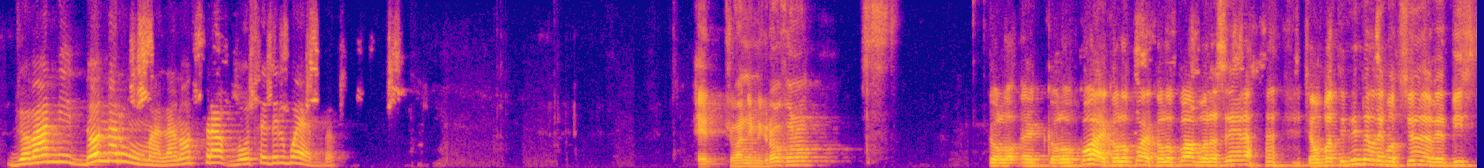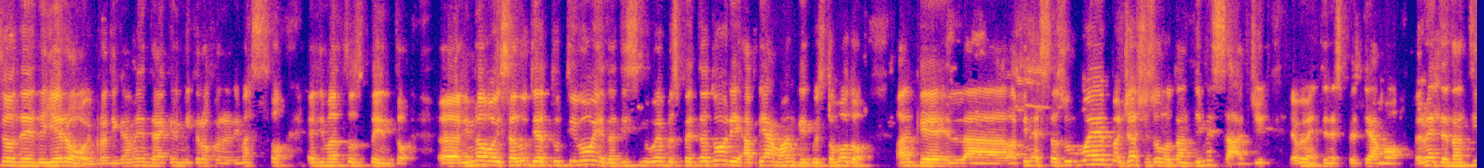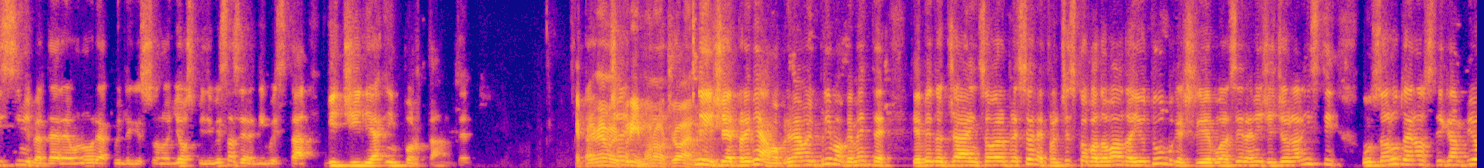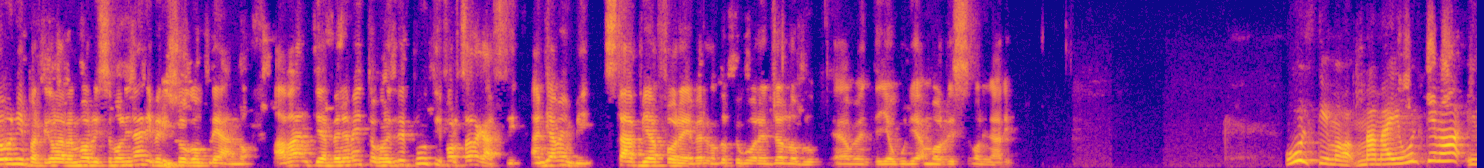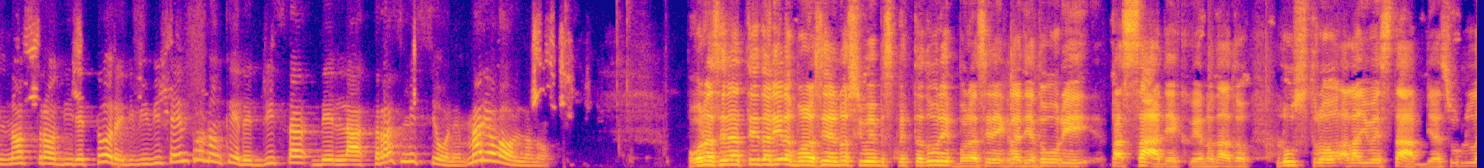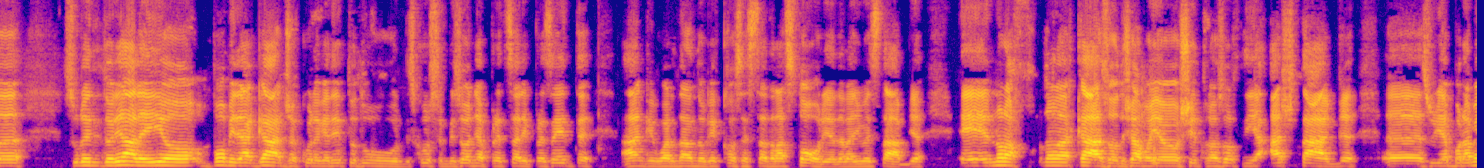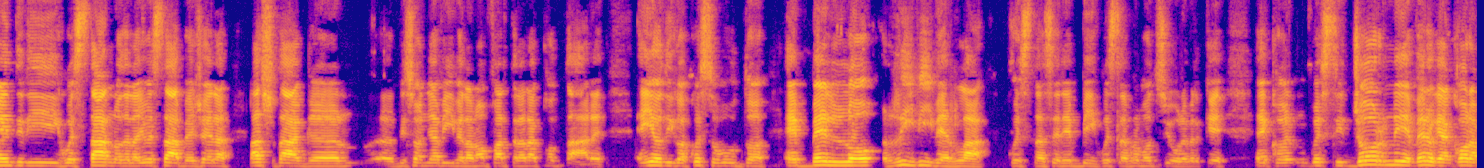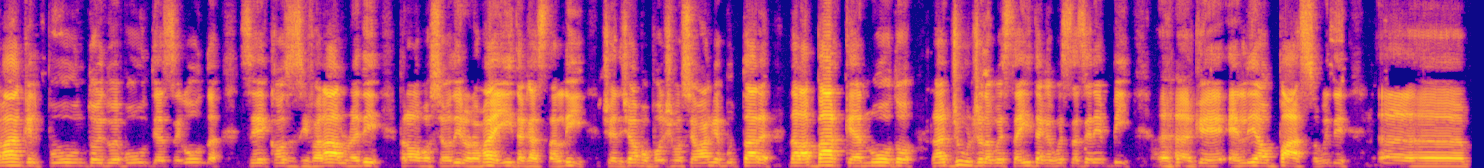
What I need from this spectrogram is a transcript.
Giovanni Donnarumma, la nostra voce del web. E Giovanni microfono. Eccolo, eccolo qua, eccolo qua, eccolo qua, buonasera. Ci siamo fatti prendere l'emozione di aver visto de- degli eroi, praticamente anche il microfono è rimasto, è rimasto spento. eh, rinnovo i saluti a tutti voi e tantissimi web spettatori. Apriamo anche in questo modo la, la, finestra sul web. Già ci sono tanti messaggi e ovviamente ne aspettiamo veramente tantissimi per dare onore a quelli che sono gli ospiti questa sera di questa vigilia importante. E premiamo il primo, no Giovanni? Sì, cioè, premiamo, premiamo il primo ovviamente che vedo già in sovraimpressione, Francesco Padovano da YouTube che ci scrive buonasera amici giornalisti, un saluto ai nostri campioni, in particolare a Morris Molinari per il suo compleanno. Avanti a Benevento con i tre punti, forza ragazzi, andiamo in B, Stabia Forever con doppio cuore giallo-blu e ovviamente gli auguri a Morris Molinari. Ultimo, ma mai ultimo, il nostro direttore di Vivicentro, nonché regista della trasmissione, Mario Vollono. Buonasera a te Daniela, buonasera ai nostri web spettatori, buonasera ai gladiatori passati ecco, che hanno dato lustro alla Juve Stabia. Sul, sull'editoriale io un po' mi riaggancio a quello che hai detto tu, il discorso bisogna apprezzare il presente anche guardando che cosa è stata la storia della Juve Stabia e non a, non a caso diciamo io ho scelto una sorta di hashtag eh, sugli abbonamenti di quest'anno della Juve Stabia c'era l'hashtag eh, eh, bisogna viverla, non fartela raccontare. E io dico a questo punto è bello riviverla questa Serie B, questa promozione, perché ecco, in questi giorni è vero che ancora manca il punto, i due punti a seconda se cosa si farà lunedì, però lo possiamo dire, oramai Itaca sta lì, cioè diciamo poi ci possiamo anche buttare dalla barca e a nuoto raggiungere questa Itaca, questa Serie B eh, che è lì a un passo, quindi eh,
